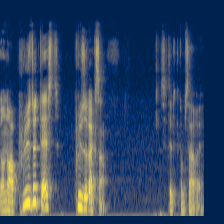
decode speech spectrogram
et on aura plus de tests, plus de vaccins. C'était comme ça, ouais.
